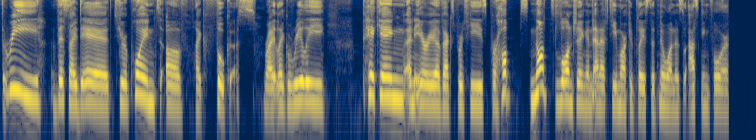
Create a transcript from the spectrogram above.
three, this idea, to your point, of like focus, right? Like really picking an area of expertise, perhaps not launching an NFT marketplace that no one is asking for,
